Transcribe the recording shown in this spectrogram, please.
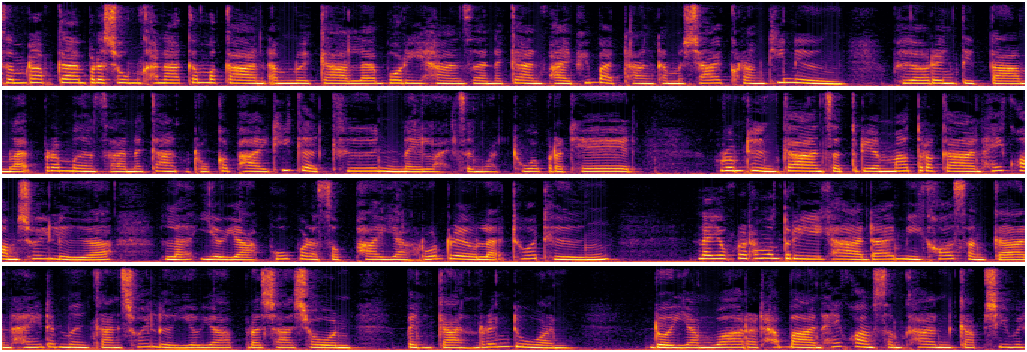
สำหรับการประชุมคณะกรรมการอำนวยการและบริหารสถานการณ์ภัยพิบัติทางธรรมชาติครั้งที่หนึ่งเพื่อเร่งติดตามและประเมินสถานการณ์อุทกภัยที่เกิดขึ้นในหลายจังหวัดทั่วประเทศ รวมถึงการจัดเตรียมมาตรการให้ความช่วยเหลือ และเยียวยาผู้ประสบภัยอย่างรวดเร็วและทั่วถึง นายกรัฐมนตรีค่ะได้มีข้อสั่งการให้ดำเนินการช่วยเหลือเยียวยาประชาชน เป็นการเร่งด่วน โดยย้ำว่ารัฐบาลให้ความสำคัญกับชีวิต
